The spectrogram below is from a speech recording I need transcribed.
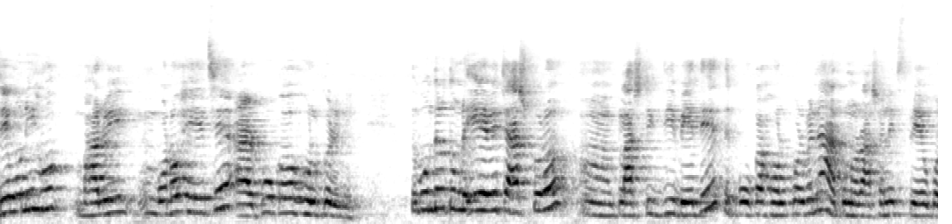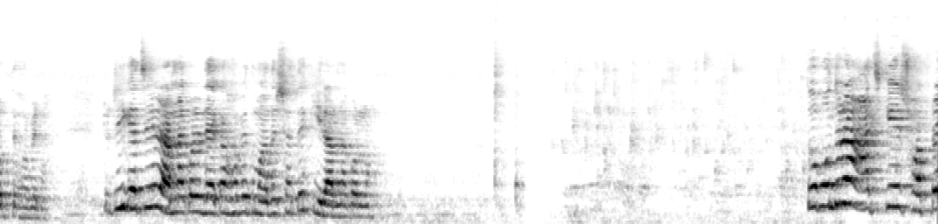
যেমনই হোক, ভালোই বড় হয়েছে আর পোকাও হোল করেনি। তো বন্ধুরা, তোমরা এইভাবে চাষ করো প্লাস্টিক দিয়ে বেঁধে তো পোকা হোল করবে না আর কোনো রাসায়নিক স্প্রেও করতে হবে না। তো ঠিক আছে, রান্না করে দেখা হবে তোমাদের সাথে, কি রান্না করলাম। তো বন্ধুরা, আজকে সবটা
